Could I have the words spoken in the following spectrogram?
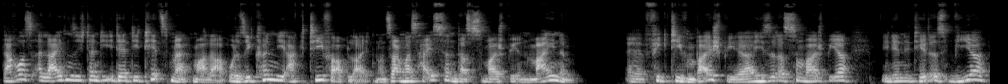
Daraus erleiten sich dann die Identitätsmerkmale ab oder Sie können die aktiv ableiten und sagen, was heißt denn das zum Beispiel in meinem äh, fiktiven Beispiel? Ja, hieße das zum Beispiel, ja, Identität ist, wir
